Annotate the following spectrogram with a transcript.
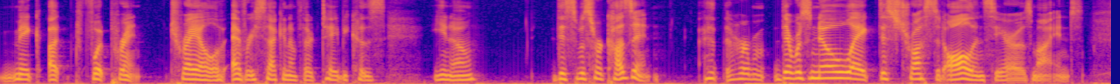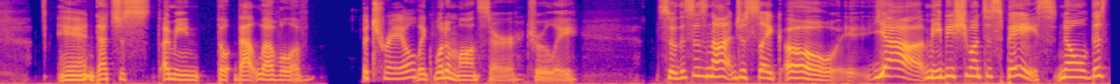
make a footprint trail of every second of their day because, you know, this was her cousin. Her there was no like distrust at all in Sierra's mind. And that's just I mean, th- that level of Betrayal. like what a monster, truly. So this is not just like, oh, yeah, maybe she went to space. No, this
